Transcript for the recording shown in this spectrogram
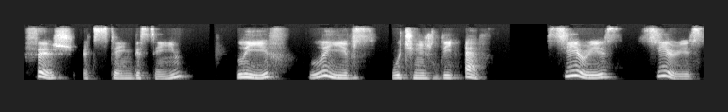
Fish, it's staying the same. Leaf, leaves, we changed the F. Series, series.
